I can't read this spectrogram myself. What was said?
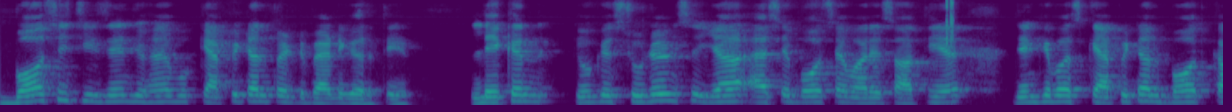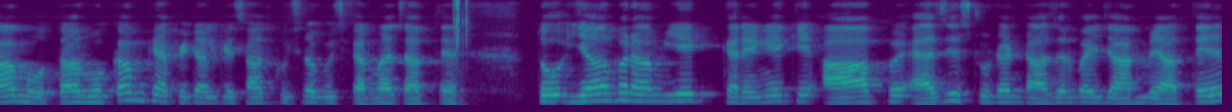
बहुत सी चीज़ें जो है वो कैपिटल पर डिपेंड करती हैं। लेकिन क्योंकि स्टूडेंट्स या ऐसे बहुत से हमारे साथी हैं जिनके पास कैपिटल बहुत कम होता है और वो कम कैपिटल के साथ कुछ ना कुछ करना चाहते हैं तो यहाँ पर हम ये करेंगे कि आप एज ए स्टूडेंट आज़रबाईजान में आते हैं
